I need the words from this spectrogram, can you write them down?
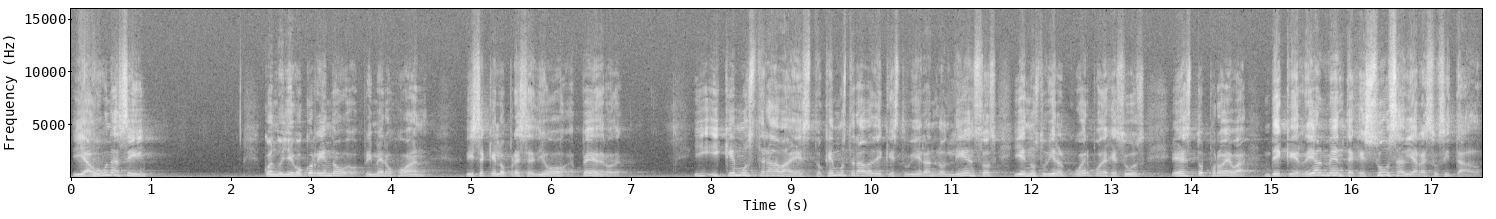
Y aún así, cuando llegó corriendo primero Juan, dice que lo precedió Pedro, ¿Y, qué mostraba esto? ¿Qué mostraba de que estuvieran los lienzos y no estuviera el cuerpo de Jesús? Esto prueba de que realmente Jesús había resucitado.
